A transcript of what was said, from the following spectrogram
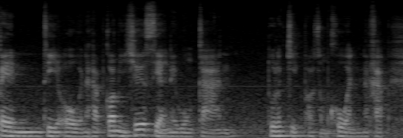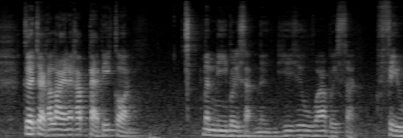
เป็น CEO นะครับ ก็มีชื่อเสียงในวงการธุรกิจพอสมควรนะครับ เกิดจากอะไรนะครับ 8 ปีก่อน มันมีบริษัทหนึ่งที่ชื่อว่าบริษัท Phil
